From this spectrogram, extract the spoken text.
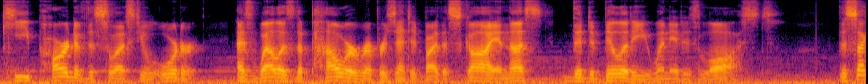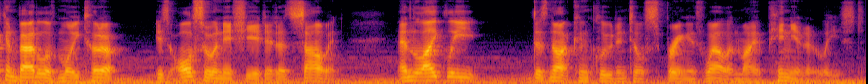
key part of the celestial order, as well as the power represented by the sky, and thus the debility when it is lost. The second battle of Moytura is also initiated at Samhain, and likely does not conclude until spring as well, in my opinion at least.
